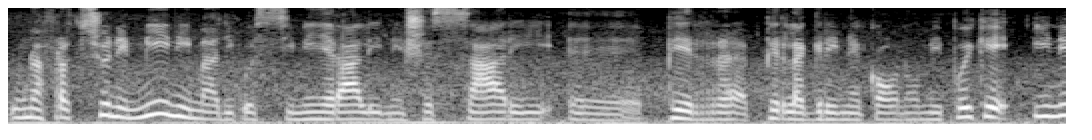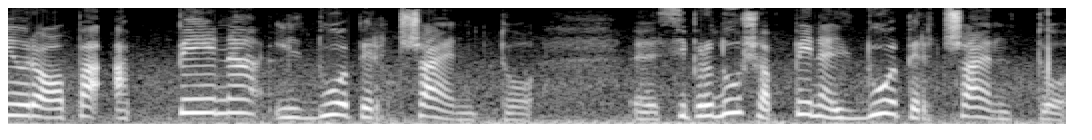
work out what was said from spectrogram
una frazione minima di questi minerali necessari eh, per, per, la green economy, poiché in Europa appena il 2%, eh, si produce appena il 2%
